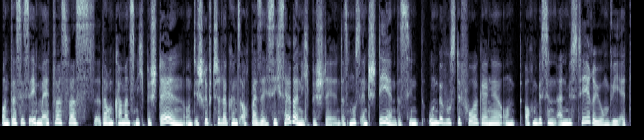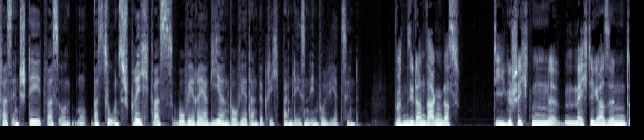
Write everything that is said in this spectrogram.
Und das ist eben etwas, was, darum kann man es nicht bestellen. Und die Schriftsteller können es auch bei sich selber nicht bestellen. Das muss entstehen. Das sind unbewusste Vorgänge und auch ein bisschen ein Mysterium, wie etwas entsteht, was, was zu uns spricht, was, wo wir reagieren, wo wir dann wirklich beim Lesen involviert sind. Würden Sie dann sagen, dass die Geschichten mächtiger sind,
